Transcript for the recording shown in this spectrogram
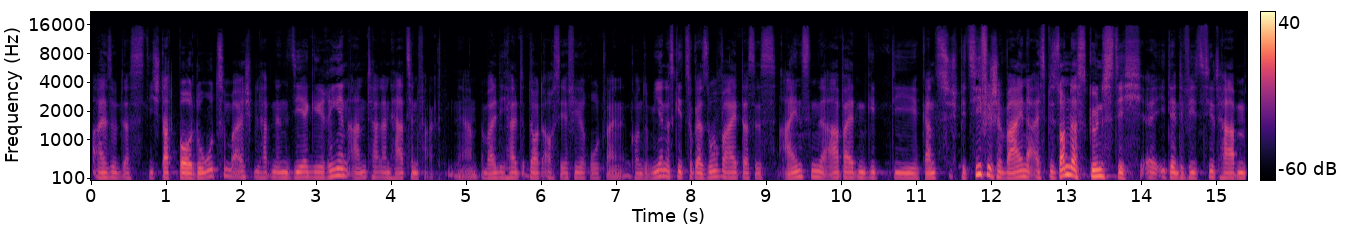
Also, dass die Stadt Bordeaux zum Beispiel hat einen sehr geringen Anteil an Herzinfarkten, ja, weil die halt dort auch sehr viel Rotwein konsumieren. Es geht sogar so weit, dass es einzelne Arbeiten gibt, die ganz spezifische Weine als besonders günstig äh, identifiziert haben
